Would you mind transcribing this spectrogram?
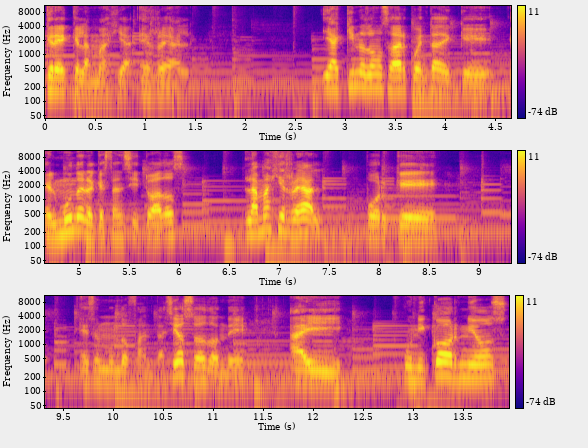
cree que la magia es real. Y aquí nos vamos a dar cuenta de que el mundo en el que están situados, la magia es real, porque es un mundo fantasioso donde hay unicornios,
